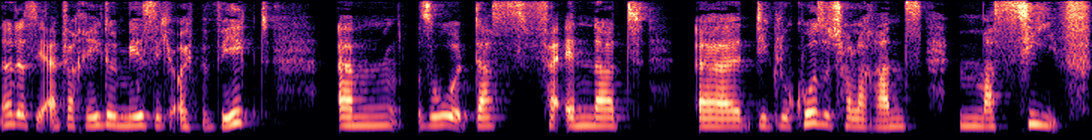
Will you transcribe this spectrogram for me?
ne, dass ihr einfach regelmäßig euch bewegt. Ähm, so, das verändert äh, die Glukosetoleranz massiv.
